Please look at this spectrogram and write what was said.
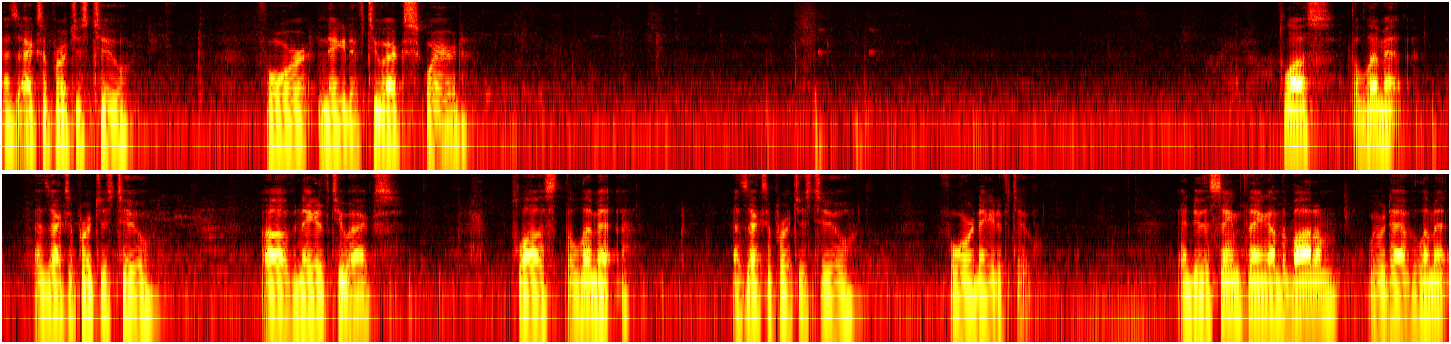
as x approaches 2 for negative 2x squared plus the limit as x approaches 2 of negative 2x plus the limit as x approaches 2 for negative 2. And do the same thing on the bottom. We would have limit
